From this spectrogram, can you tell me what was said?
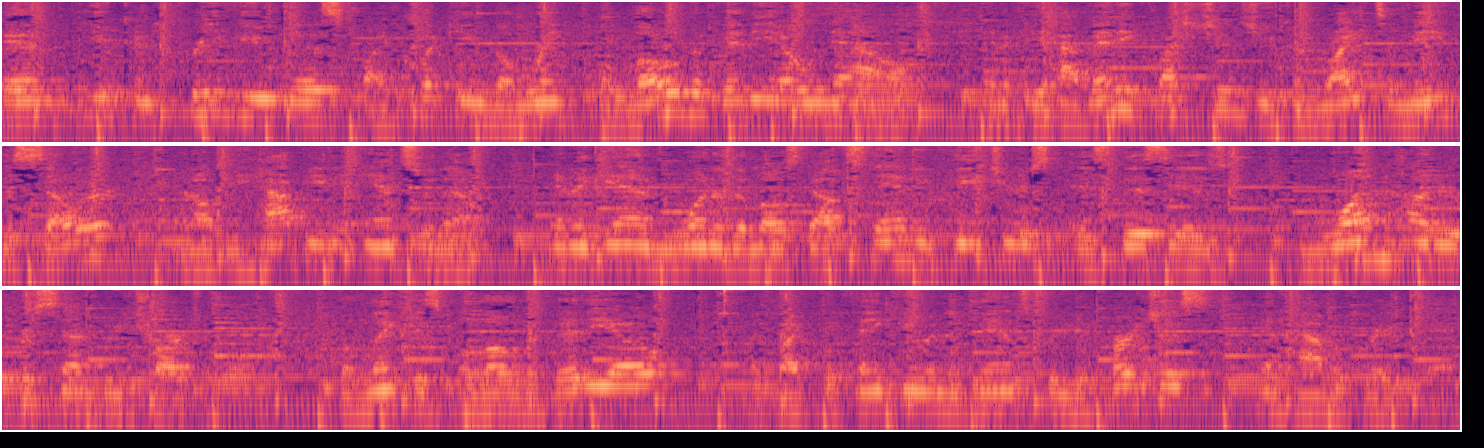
And you can preview this by clicking the link below the video now. And if you have any questions, you can write to me, the seller, and I'll be happy to answer them. And again, one of the most outstanding features is this is 100% rechargeable. The link is below the video. I'd like to thank you in advance for your purchase and have a great day.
